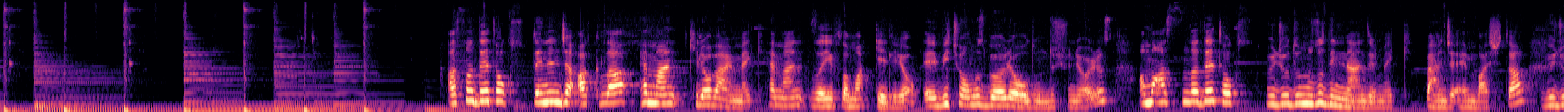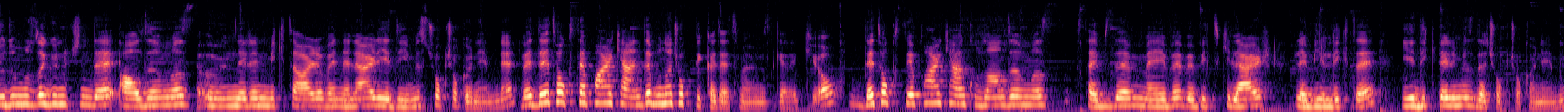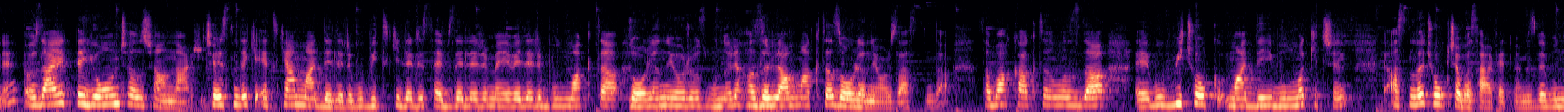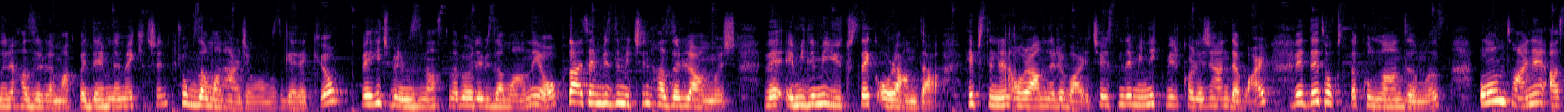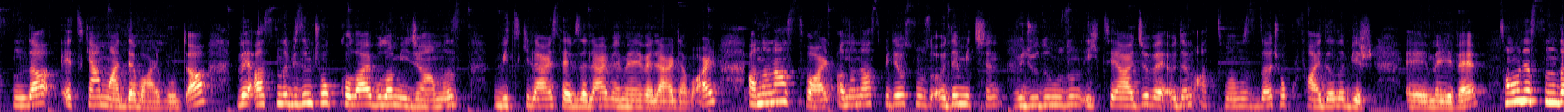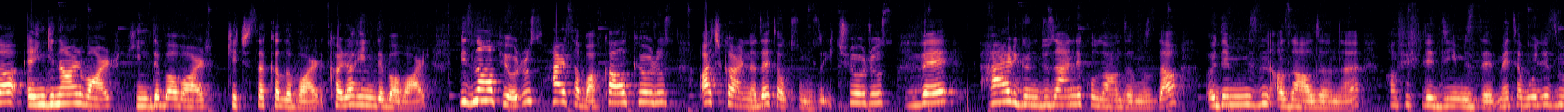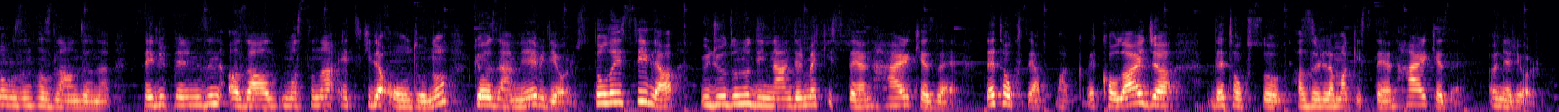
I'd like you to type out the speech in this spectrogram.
Aslında detoks denince akla hemen kilo vermek, hemen zayıflamak geliyor. E, birçoğumuz böyle olduğunu düşünüyoruz. Ama aslında detoks vücudumuzu dinlendirmek bence en başta. Vücudumuzda gün içinde aldığımız öğünlerin miktarı ve neler yediğimiz çok çok önemli. Ve detoks yaparken de buna çok dikkat etmemiz gerekiyor. Detoks yaparken kullandığımız sebze, meyve ve bitkilerle birlikte yediklerimiz de çok çok önemli. Özellikle yoğun çalışanlar, içerisindeki etken maddeleri, bu bitkileri, sebzeleri, meyveleri bulmakta zorlanıyoruz. Bunları hazırlanmakta zorlanıyoruz aslında. Sabah kalktığımızda e, bu birçok maddeyi bulmak için aslında çok çaba sarf etmemiz ve bunları hazırlamak ve demlemek için çok zaman harcamamız gerekiyor. Ve hiçbirimizin aslında böyle bir zamanı yok. Zaten bizim için hazırlanmış ve emilimi yüksek oranda. Hepsinin oranları var. İçerisinde minik bir kolajen de var. Ve detoksta kullandığımız 10 tane aslında etken madde var burada. Ve aslında bizim çok kolay bulamayacağımız bitkiler, sebzeler ve meyveler de var. Ananas var. Ananas biliyorsunuz ödem için vücudumuzun ihtiyacı ve ödem atmamızda çok faydalı bir e, meyve. Sonrasında enginar var, hindiba var, keçi sakalı var, kara hindiba var. Biz ne yapıyoruz? Her sabah kalkıyoruz, aç karnına detoksumuzu içiyoruz ve her gün düzenli kullandığımızda ödemimizin azaldığını, hafiflediğimizi, metabolizmamızın hızlandığını, selülitlerimizin azalmasına etkili olduğunu gözlemleyebiliyoruz. Dolayısıyla vücudunu dinlendirmek isteyen herkese detoks yapmak ve kolayca detoksu hazırlamak isteyen herkese öneriyorum.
